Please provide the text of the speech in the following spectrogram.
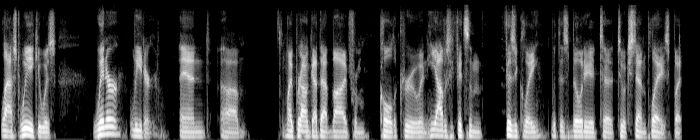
last week, it was winner leader, and um, Mike Brown got that vibe from Cole LaCrue, and he obviously fits them physically with his ability to to extend plays, but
